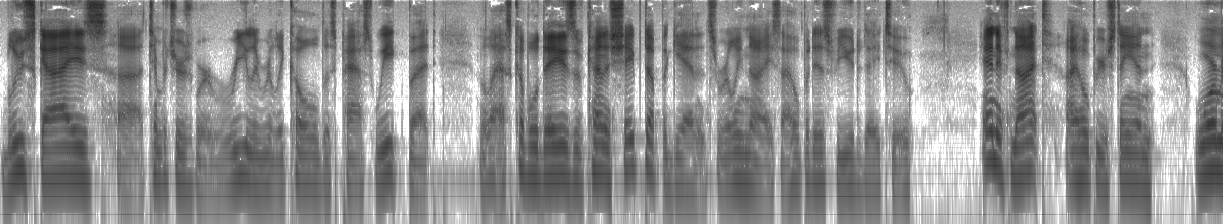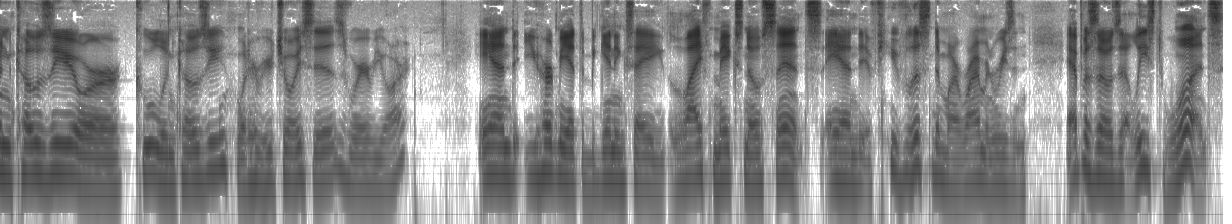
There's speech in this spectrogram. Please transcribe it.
blue skies. Uh, temperatures were really, really cold this past week, but the last couple of days have kind of shaped up again. It's really nice. I hope it is for you today, too. And if not, I hope you're staying warm and cozy or cool and cozy, whatever your choice is, wherever you are. And you heard me at the beginning say, life makes no sense. And if you've listened to my Rhyme and Reason episodes at least once,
